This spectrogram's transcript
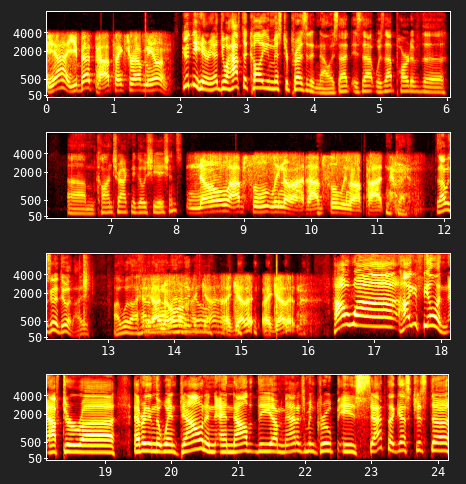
Yeah, you bet, Pat. Thanks for having me on. Good to hear you. Do I have to call you Mr. President now? Is that is that was that part of the um, contract negotiations? No, absolutely not. Absolutely not, Pat. Okay. Because I was going to do it. I I would. I had yeah, it all no, ready to I go. get, I get it. I get it. How uh how you feeling after uh everything that went down and and now that the uh, management group is set? I guess just uh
